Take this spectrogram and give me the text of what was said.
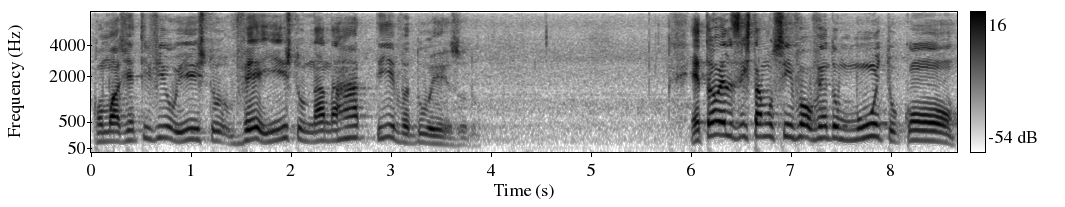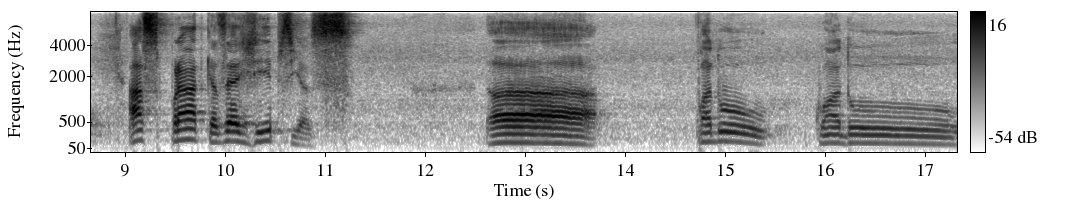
Como a gente viu isto, vê isto na narrativa do Êxodo. Então eles estavam se envolvendo muito com as práticas egípcias. Ah, quando quando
